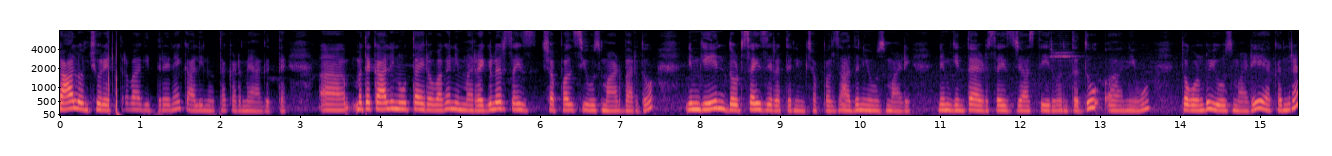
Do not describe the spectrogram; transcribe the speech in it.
ಕಾಲು ಒಂಚೂರು ಎತ್ತರವಾಗಿದ್ರೇ ಕಾಲಿನ ಊತ ಕಡಿಮೆ ಆಗುತ್ತೆ. ಮತ್ತು ಕಾಲಿನ ಊತ ಇರೋವಾಗ ನಿಮ್ಮ ರೆಗ್ಯುಲರ್ ಸೈಜ್ ಚಪ್ಪಲ್ಸ್ ಯೂಸ್ ಮಾಡಬಾರ್ದು. ನಿಮ್ಗೇನು ದೊಡ್ಡ ಸೈಜ್ ಇರುತ್ತೆ ನಿಮ್ಮ ಚಪ್ಪಲ್ಸ್, ಅದನ್ನು ಯೂಸ್ ಮಾಡಿ. ನಿಮಗಿಂತ ಎರಡು ಸೈಜ್ ಜಾಸ್ತಿ ಇರುವಂಥದ್ದು ನೀವು ತೊಗೊಂಡು ಯೂಸ್ ಮಾಡಿ. ಯಾಕಂದರೆ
